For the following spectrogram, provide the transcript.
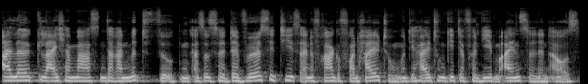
alle gleichermaßen daran mitwirken. Also Diversity ist eine Frage von Haltung und die Haltung geht ja von jedem Einzelnen aus.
